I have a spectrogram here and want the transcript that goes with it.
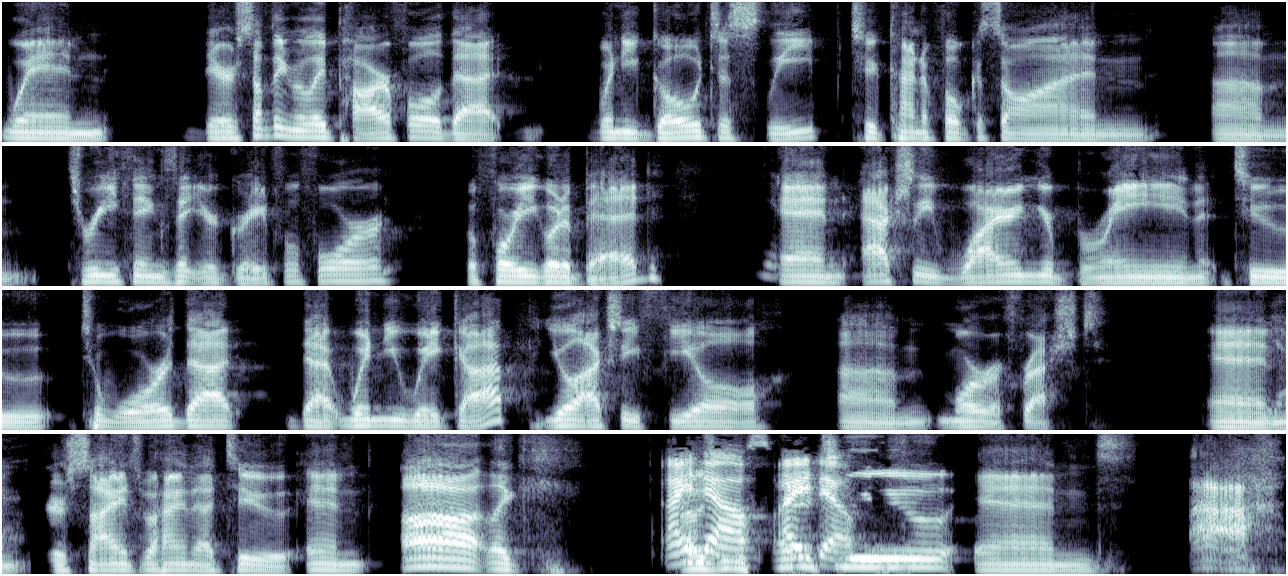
when there's something really powerful that when you go to sleep to kind of focus on um, three things that you're grateful for before you go to bed yeah. and actually wiring your brain to toward that that when you wake up you'll actually feel um, more refreshed and yeah. there's science behind that too. And ah, uh, like I, I know, I know. You and ah,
